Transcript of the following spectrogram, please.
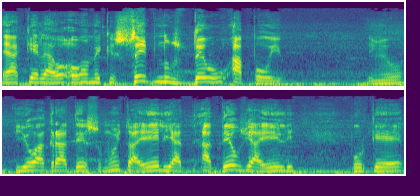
é aquele homem que sempre nos deu apoio. E eu agradeço muito a ele, a, Deus e a ele, porque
